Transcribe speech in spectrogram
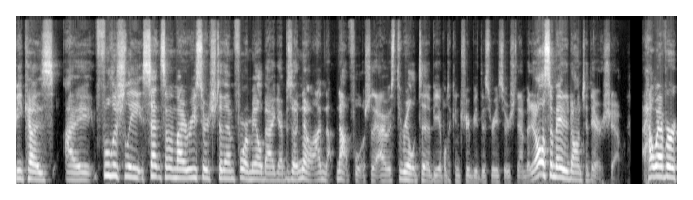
because I foolishly sent some of my research to them for a mailbag episode. No, I'm not, not foolishly. I was thrilled to be able to contribute this research to them, but it also made it onto their show. However,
